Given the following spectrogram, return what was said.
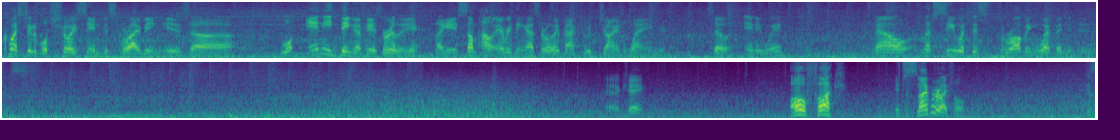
questionable choice in describing his, uh, well, anything of his, really. Like, it, somehow everything has to relate back to a giant wang. So, anyway, now let's see what this throbbing weapon is. Okay. Oh, fuck! It's a sniper rifle. Cause,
